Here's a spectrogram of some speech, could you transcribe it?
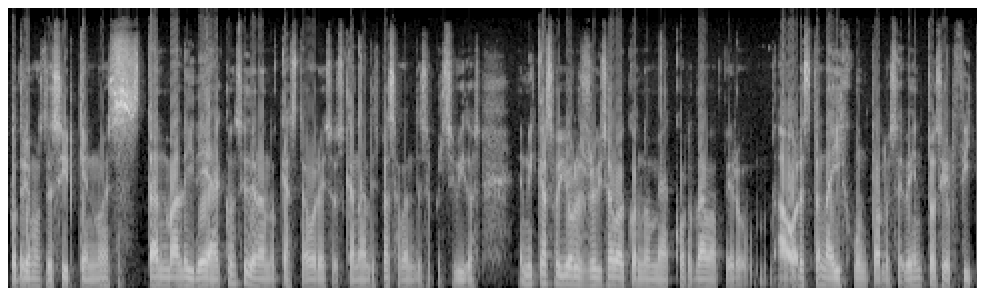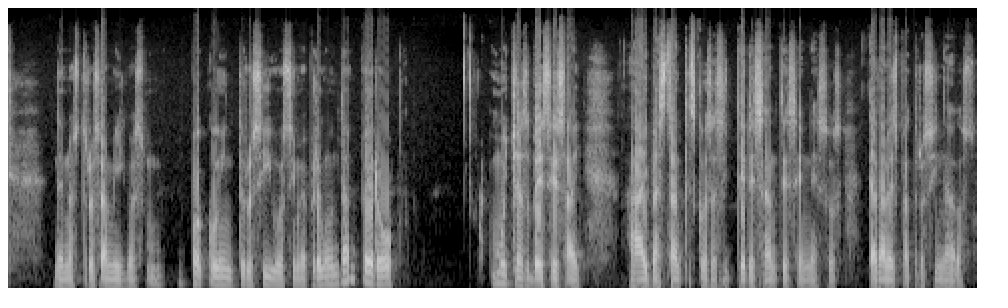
Podríamos decir que no es tan mala idea considerando que hasta ahora esos canales pasaban desapercibidos. En mi caso yo los revisaba cuando me acordaba, pero ahora están ahí junto a los eventos y el feed de nuestros amigos. Un poco intrusivo si me preguntan, pero muchas veces hay, hay bastantes cosas interesantes en esos canales patrocinados.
